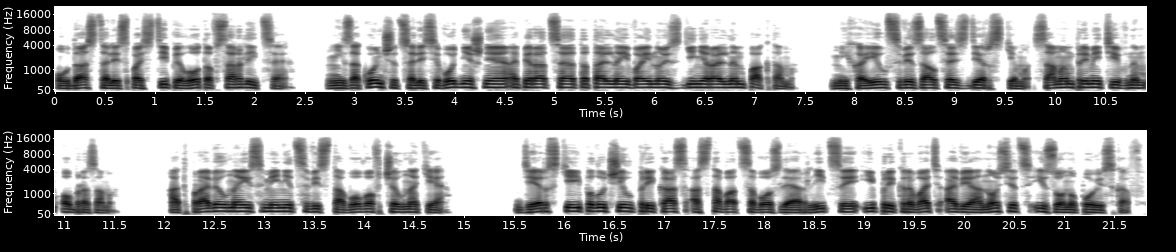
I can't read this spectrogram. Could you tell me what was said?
Удастся ли спасти пилотов с Орлицы? Не закончится ли сегодняшняя операция тотальной войной с Генеральным пактом? Михаил связался с дерзким, самым примитивным образом. Отправил на эсминец вестового в челноке. Дерзкий получил приказ оставаться возле Орлицы и прикрывать авианосец и зону поисков.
